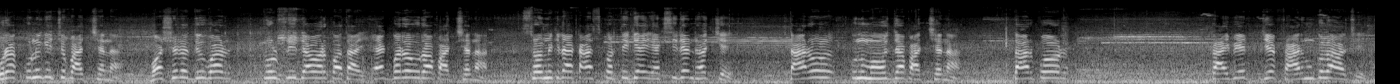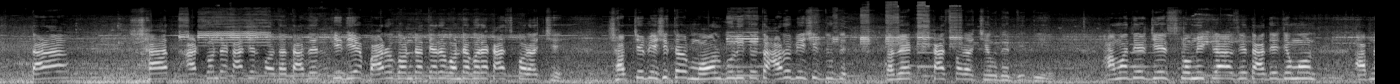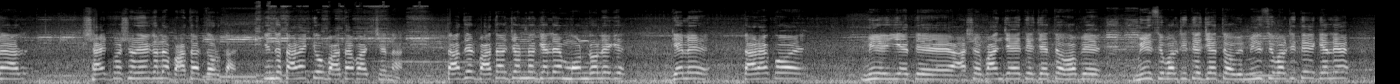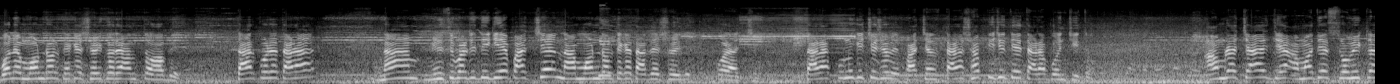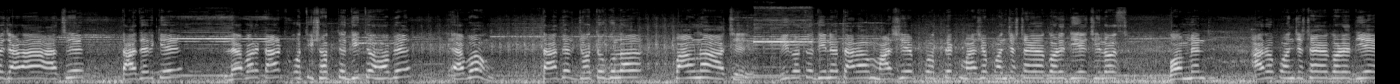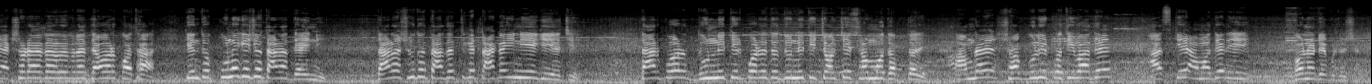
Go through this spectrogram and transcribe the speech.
ওরা কোনো কিছু পাচ্ছে না। বছরে দুবার টোল ফ্রি দেওয়ার কথায় একবারও ওরা পাচ্ছে না। শ্রমিকরা কাজ করতে গিয়ে অ্যাক্সিডেন্ট হচ্ছে, তারও কোনো মহজা পাচ্ছে না। তারপর প্রাইভেট যে ফার্মগুলো আছে, তারা সাত, আট ঘণ্টা কাজের কথা, তাদেরকে দিয়ে বারো ঘণ্টা, তেরো ঘণ্টা করে কাজ করাচ্ছে। সবচেয়ে বেশি তো মলগুলিতে তো আরও বেশি দূর কাজ করাচ্ছে ওদের দিয়ে। আমাদের যে শ্রমিকরা আছে, তাদের যেমন আপনার ষাট বছর হয়ে গেলে বাতার দরকার। কিন্তু তারা কেউ বাধা পাচ্ছে না। তাদের বাধার জন্য গেলে মণ্ডলে গেলে তারা কয় ইয়েতে আশা পঞ্চায়েতে যেতে হবে মিউনিসিপ্যালিটিতে যেতে হবে। মিউনিসিপ্যালিটিতে গেলে বলে মণ্ডল থেকে সই করে আনতে হবে। তারপরে তারা না মিউনিসিপ্যালিটিতে গিয়ে পাচ্ছে, না মণ্ডল থেকে তাদের সই করাচ্ছে। তারা কোনো কিছু পাচ্ছে না। তারা সব কিছুতেই তারা বঞ্চিত। আমরা চাই যে আমাদের শ্রমিকরা যারা আছে, তাদেরকে লেবার কার্ড অতি সত্ত্বে দিতে হবে এবং তাদের যতগুলো পাওনা আছে, বিগত দিনে তারা মাসে, প্রত্যেক মাসে পঞ্চাশ টাকা করে দিয়েছিল, গভর্নমেন্ট আরও পঞ্চাশ টাকা করে দিয়ে একশো টাকা করে দেওয়ার কথা, কিন্তু কোনো কিছু তারা দেয়নি। তারা শুধু তাদের থেকে টাকাই নিয়ে গিয়েছে। তারপর দুর্নীতির পরে তো দুর্নীতি চলছে শ্রম দপ্তরে। আমরা সবগুলির প্রতিবাদে আজকে আমাদের এই গণ ডেপুটেশন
